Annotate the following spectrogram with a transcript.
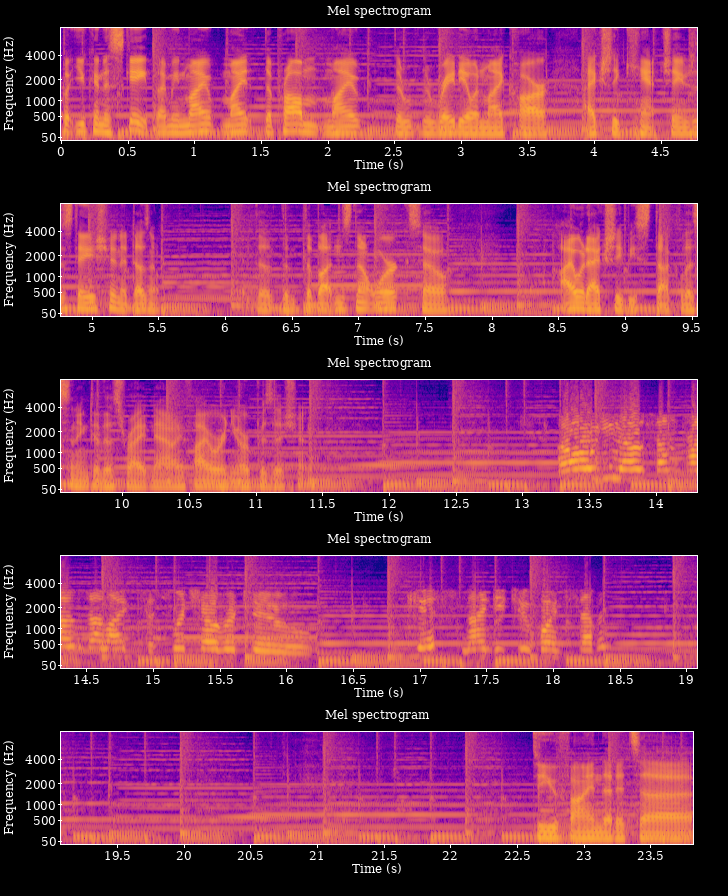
but you can escape. I mean, my my the problem my the, the radio in my car I actually can't change the station. It doesn't the, the the buttons don't work. So I would actually be stuck listening to this right now if I were in your position. Oh, you know, sometimes I like to switch over to Kiss 92.7. Do you find that it's a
